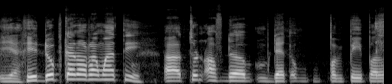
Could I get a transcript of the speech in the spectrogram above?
Iya. Hidupkan orang mati. Uh, turn off the dead people.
